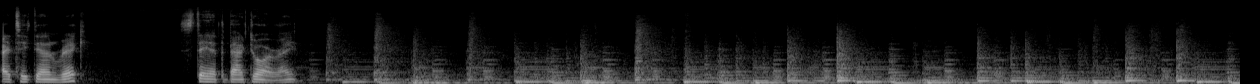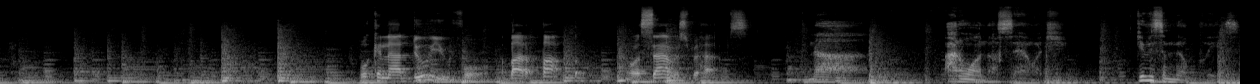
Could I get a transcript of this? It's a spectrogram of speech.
I take down Rick. Stay at the back door, right? What can I do you for? About a pop? Or a sandwich, perhaps? Nah, I don't want no sandwich. Give me some milk, please.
